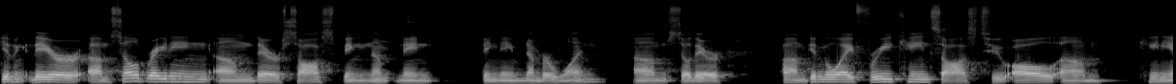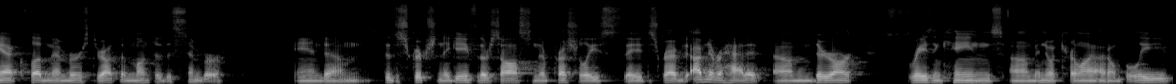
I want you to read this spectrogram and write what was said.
giving they are um, celebrating um, their sauce being num- named being named number one. Um, so they're um, giving away free cane sauce to all um, Caniac Club members throughout the month of December. And um, the description they gave for their sauce in their press release, they described it. I've never had it. Um, there aren't Raising Cane's um, in North Carolina, I don't believe.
